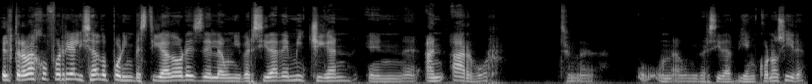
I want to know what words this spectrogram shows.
El trabajo fue realizado por investigadores de la Universidad de Michigan en eh, Ann Arbor, una, una universidad bien conocida,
